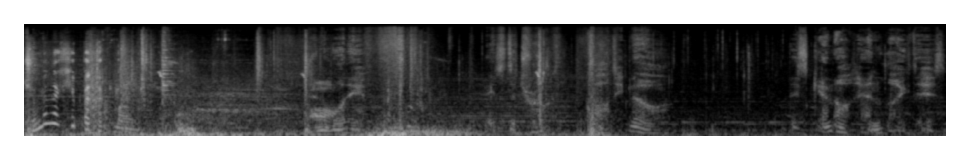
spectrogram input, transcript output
Czemu na HP tak mało? And it's the truth? God, no. This cannot end like this.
